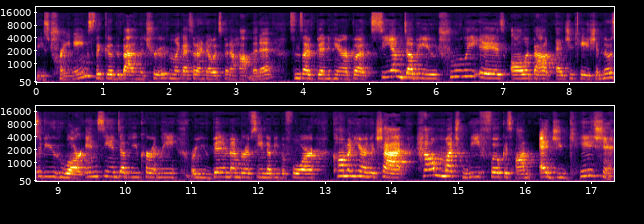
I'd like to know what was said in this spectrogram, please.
these trainings, the good, the bad, and the truth. And like I said, I know it's been a hot minute since I've been here, but CMW truly is all about education. Those of you who are in CMW currently, or you've been a member of CMW before, comment here in the chat how much we focus on education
